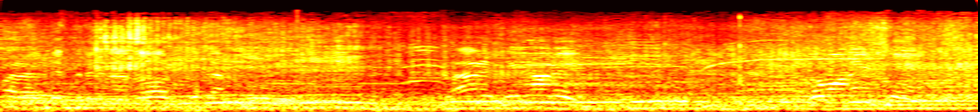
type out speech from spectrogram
Para el entrenador que. Dale, señores. ¿Cómo dice?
